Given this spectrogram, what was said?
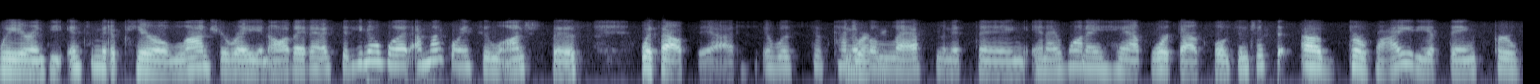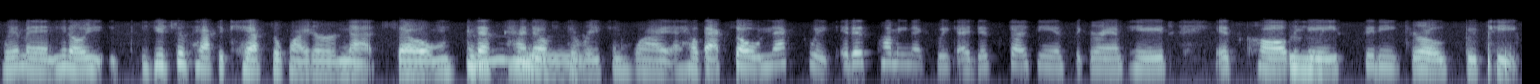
wear and the intimate apparel, lingerie and all that. And I said, you know what, I'm not going to launch this without that. It was just kind of right. a last minute thing and I want to have workout clothes and just a variety of things for women. You know, you, you just have to cast a wider net. So that's Ooh. kind of the reason why I held back. So next week, it is coming next week. I did start the Instagram page. It's called mm-hmm. a City Girls Boutique.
